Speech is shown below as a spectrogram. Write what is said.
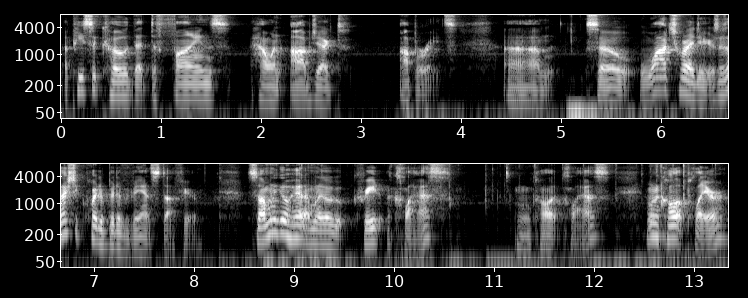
a piece of code that defines how an object operates. Um, so watch what I do here. So there's actually quite a bit of advanced stuff here. So I'm going to go ahead, I'm going to go create a class. I'm going to call it class. I'm going to call it player.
